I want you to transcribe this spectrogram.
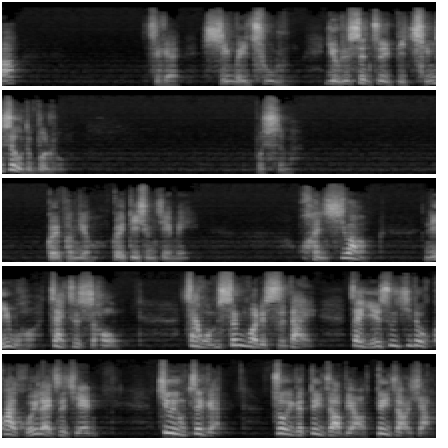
啊，这个行为粗鲁，有的甚至于比禽兽都不如，不是吗？各位朋友，各位弟兄姐妹，我很希望你我在这时候，在我们生活的时代，在耶稣基督快回来之前，就用这个做一个对照表，对照一下，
